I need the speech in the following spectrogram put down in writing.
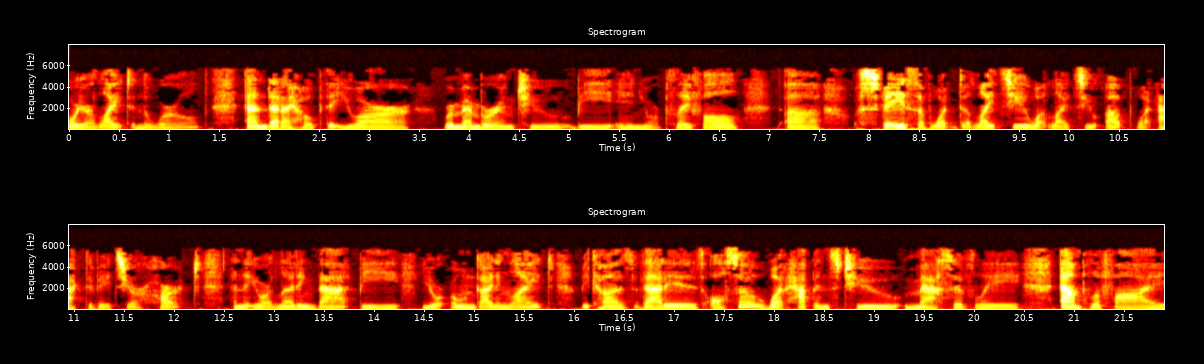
for your light in the world, and that I hope that you are remembering to be in your playful uh, space of what delights you, what lights you up, what activates your heart, and that you are letting that be your own guiding light because that is also what happens to massively amplify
